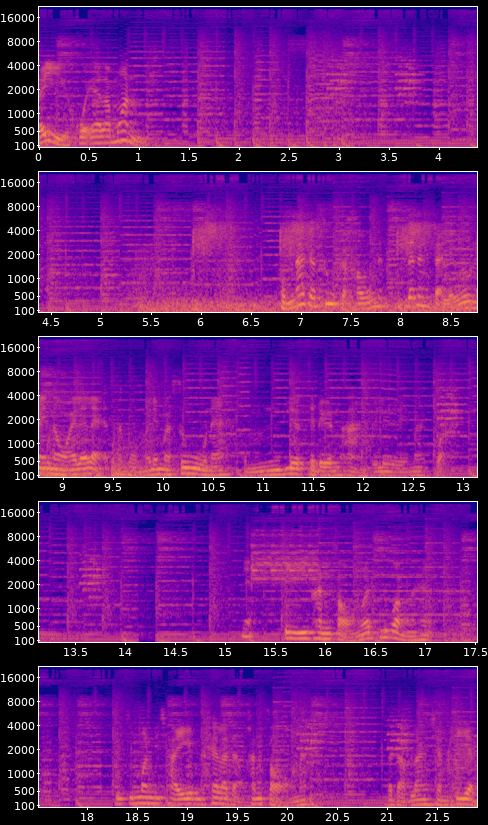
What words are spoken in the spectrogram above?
ฮ้ยโคเอลามอน ผมน่าจะสู้กับเขาได้ตั้งแต่เลเวลน้อยๆแล้วแหละ แต่ผมไม่ได้มาสู้นะ ผมเลือกจะเดินผ่านไปเลยมากกว่า เนี่ยตีพันสองก็ล่วงนะฮะดิจิมอนที่ใช้เป็นแค่ระดับขั้นสองนะ ระดับล่างแชมเปี้ยน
